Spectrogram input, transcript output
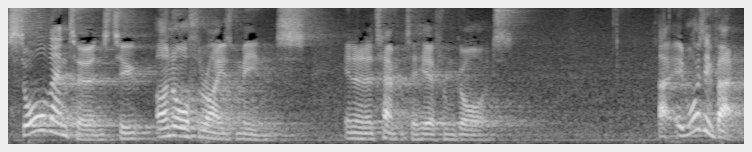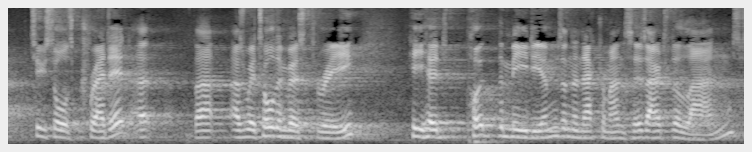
Saul then turns to unauthorized means in an attempt to hear from God. Uh, it was, in fact, to Saul's credit uh, that, as we're told in verse 3, he had put the mediums and the necromancers out of the land.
